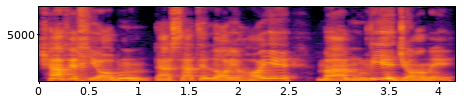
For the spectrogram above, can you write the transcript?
کف خیابون در سطح لایه های معمولی جامعه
